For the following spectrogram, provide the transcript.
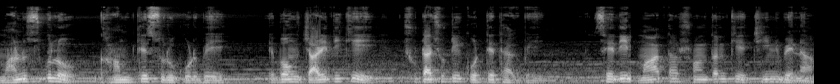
মানুষগুলো ঘামতে শুরু করবে এবং চারিদিকে ছুটাছুটি করতে থাকবে। সেদিন মা তার সন্তানকে চিনবে না।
